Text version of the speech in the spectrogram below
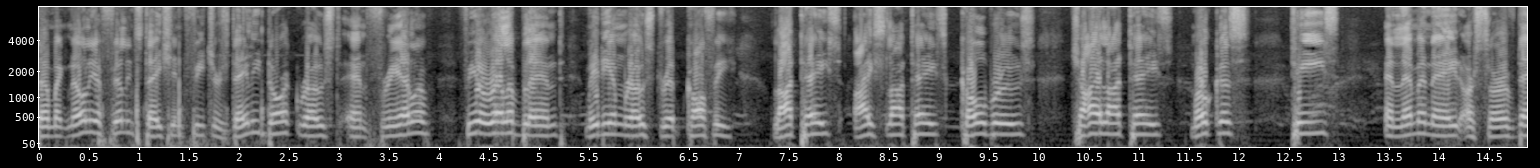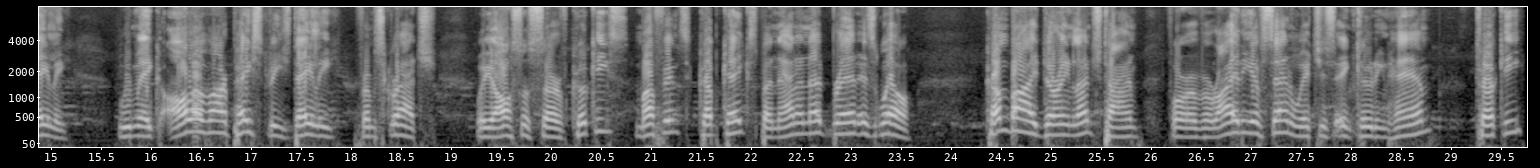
The Magnolia Filling Station features daily dark roast and Friella, Fiorella blend, medium roast drip coffee, lattes, iced lattes, cold brews, chai lattes, mochas, teas, and lemonade are served daily. We make all of our pastries daily from scratch. We also serve cookies, muffins, cupcakes, banana nut bread as well. Come by during lunchtime for a variety of sandwiches, including ham, turkey,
